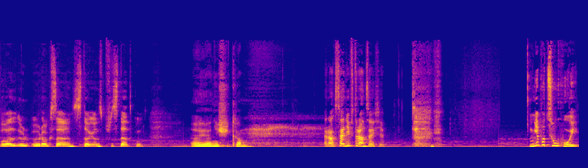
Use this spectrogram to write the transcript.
bo Roxa stojąc przy statku. A ja nie sikam. Roxa, nie wtrącaj się. Nie podsłuchuj.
